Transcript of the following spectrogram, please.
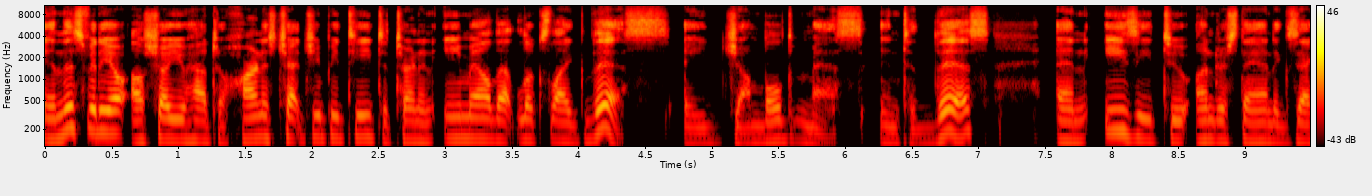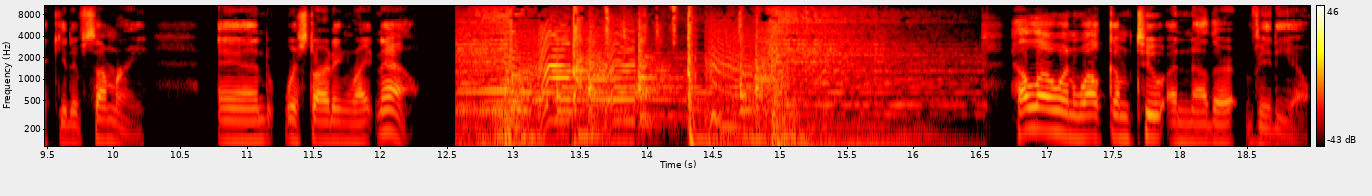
In this video, I'll show you how to harness ChatGPT to turn an email that looks like this, a jumbled mess, into this, an easy to understand executive summary. And we're starting right now. Hello and welcome to another video.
